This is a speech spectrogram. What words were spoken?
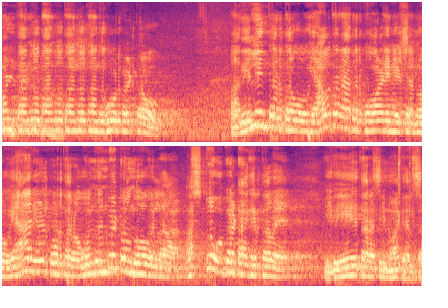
ಮಣ್ಣು ತಂದು ತಂದು ತಂದು ತಂದು ಗೂಡು ಕಟ್ತಾವು. ಅದು ಎಲ್ಲಿಂದ ತರ್ತಾವೋ? ಯಾವ ಥರ ಅದ್ರ ಕೋಆರ್ಡಿನೇಷನ್ನು ಯಾರು ಹೇಳ್ಕೊಡ್ತಾರೋ? ಒಂದನ್ನು ಬಿಟ್ಟು ಒಂದು ಹೋಗಲ್ಲ. ಅಷ್ಟು ಒಗ್ಗಟ್ಟಾಗಿರ್ತವೆ. ಇದೇ ಥರ ಸಿನಿಮಾ ಕೆಲಸ.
